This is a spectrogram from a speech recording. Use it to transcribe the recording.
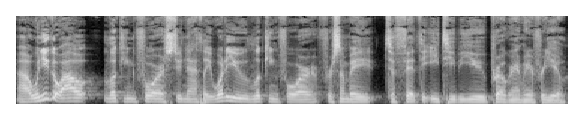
Uh, when you go out looking for a student athlete, what are you looking for for somebody to fit the ETBU program here for you?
